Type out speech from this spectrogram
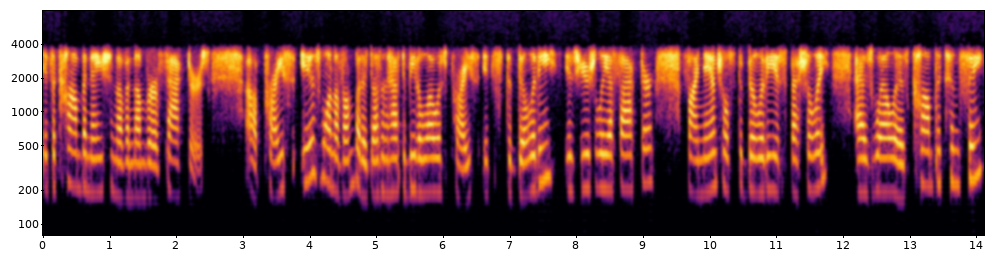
it's a combination of a number of factors. Uh, price is one of them, but it doesn't have to be the lowest price. Its stability is usually a factor, financial stability especially, as well as competency.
